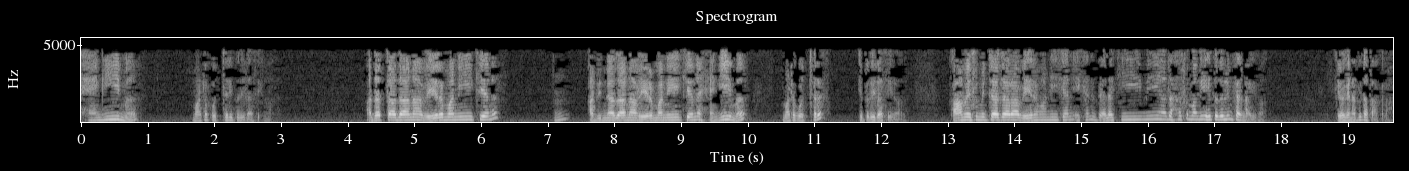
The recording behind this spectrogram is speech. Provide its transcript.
හැඟීම මට කොච්චර ඉපදලා තියෙනවද? අදත්තා දානා වේරමණී කියන අදින්නා දානා වේරමණී කියන හැඟීම මට කොච්චර ඉපදලා තියෙනවද? කාමේසු මිච්ඡාචාරා වේරමණී කියන්නේ ඒ කියන්නේ වැළකීමේ අදහස මගේ හිත තුළින් පැනනගිනවා. ඒක ගැන අපි කතා කරා.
